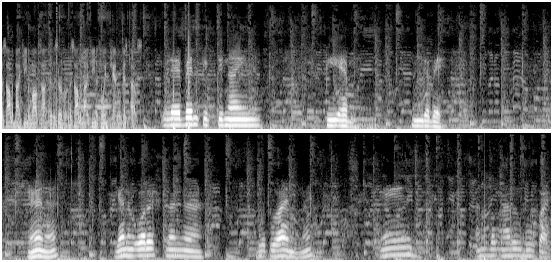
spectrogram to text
Asama 19 logged onto the server. Asama 19 join channel guest house. 11.59 p.m. ng gabi. Yan ha. Yan ang oras ng ah, butuhan. No? And ano bang araw bukas?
